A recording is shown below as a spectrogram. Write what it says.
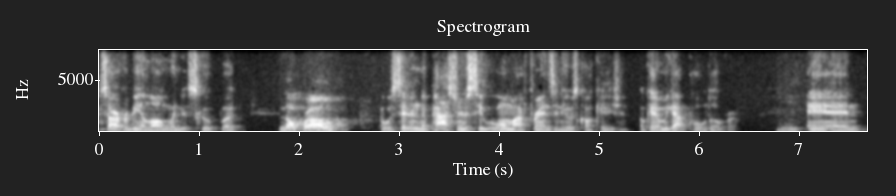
Sorry for being long winded, Scoop, but no problem. I was sitting in the passenger seat with one of my friends and he was Caucasian. Okay. And we got pulled over mm-hmm. and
